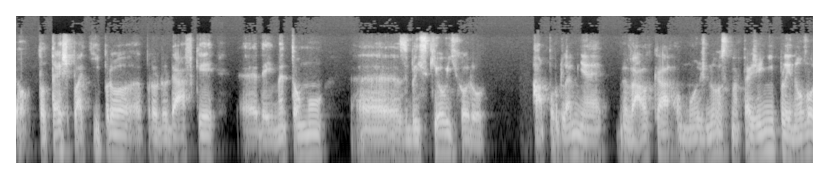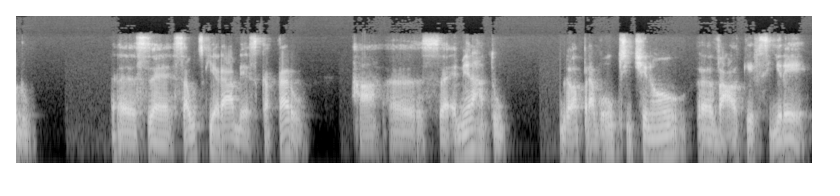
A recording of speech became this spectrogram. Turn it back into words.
Jo, to též platí pro, pro dodávky, eh, dejme tomu, eh, z Blízkého východu. A podle mě válka o možnost natažení plynovodu eh, ze Saudské Arábie, z Kataru a z Emirátů byla pravou příčinou války v Sýrii.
